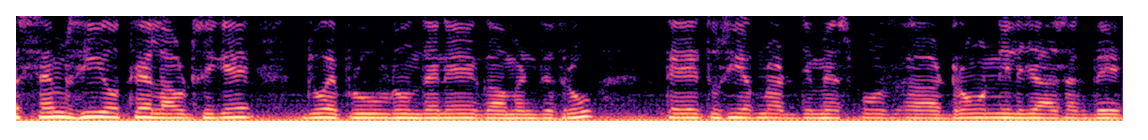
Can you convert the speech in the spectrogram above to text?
ਸਿਮਸ ਹੀ ਉੱਥੇ ਅਲਾਉਡ ਸੀਗੇ ਜੋ ਅਪਰੂਵਡ ਹੁੰਦੇ ਨੇ ਗਵਰਨਮੈਂਟ ਦੇ ਥਰੂ ਤੇ ਤੁਸੀਂ ਆਪਣਾ ਜਿਵੇਂ ਸਪੋਜ਼ ਡਰੋਨ ਨਹੀਂ ਲਿਜਾ ਸਕਦੇ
